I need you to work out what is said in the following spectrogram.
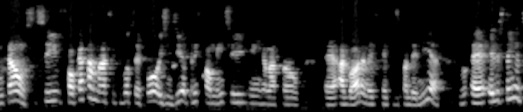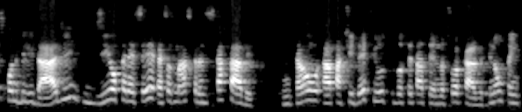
Então, se qualquer farmácia que você for hoje em dia, principalmente em relação é, agora nesse tempo de pandemia, é, eles têm a disponibilidade de oferecer essas máscaras descartáveis. Então, a partir desse uso que você está tendo na sua casa, que não tem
